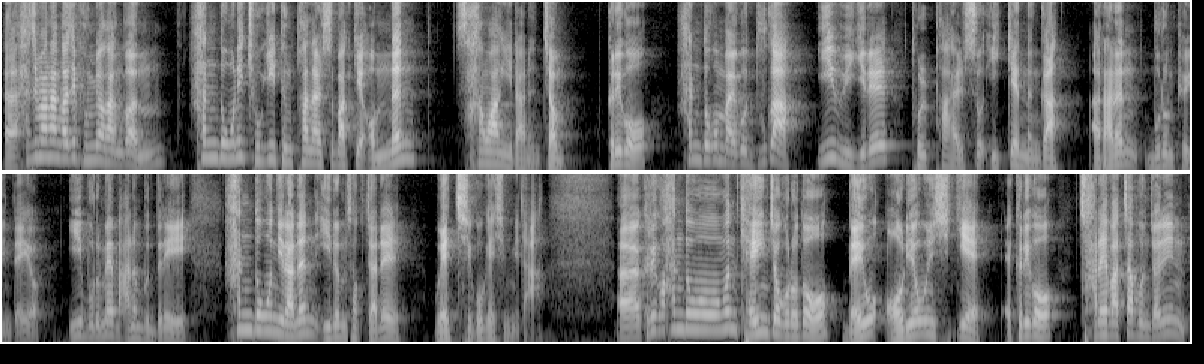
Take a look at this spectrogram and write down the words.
하지만 한 가지 분명한 건 한동훈이 조기 등판할 수밖에 없는 상황이라는 점 그리고 한동훈 말고 누가 이 위기를 돌파할 수 있겠는가라는 물음표인데요. 이 물음에 많은 분들이 한동훈이라는 이름 석자를 외치고 계십니다. 그리고 한동훈은 개인적으로도 매우 어려운 시기에 그리고 잘해봤자 본전인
